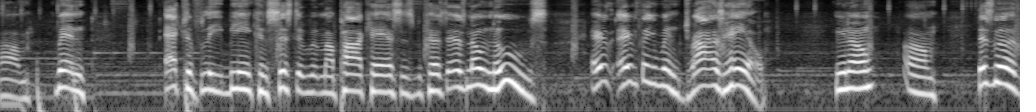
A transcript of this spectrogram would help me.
um, been actively being consistent with my podcast is because there's no news. Everything been dry as hell. You know, um, there's little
